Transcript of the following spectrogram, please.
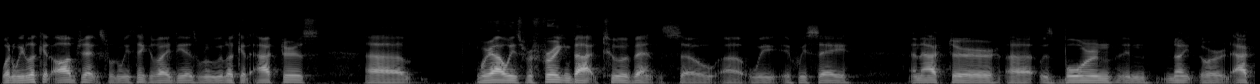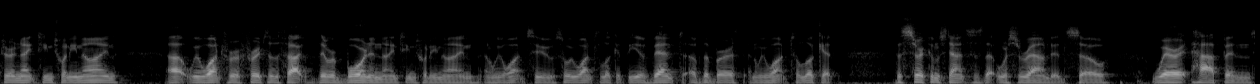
when we look at objects, when we think of ideas, when we look at actors, uh, we're always referring back to events. So uh, we, if we say an actor uh, was born in, or an actor in 1929, uh, we want to refer to the fact that they were born in 1929. And we want to, so we want to look at the event of the birth and we want to look at the circumstances that were surrounded. So where it happened,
